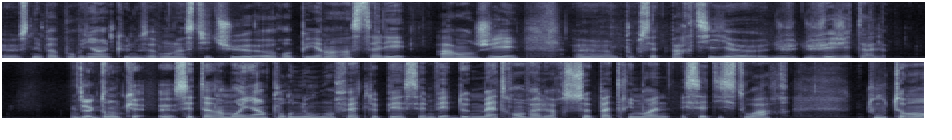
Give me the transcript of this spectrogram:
Euh, ce n'est pas pour rien que nous avons l'Institut européen installé à Angers pour cette partie du, du, végétal. Donc c'est un moyen pour nous, en fait, le PSMV, de mettre en valeur ce patrimoine et cette histoire, tout en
